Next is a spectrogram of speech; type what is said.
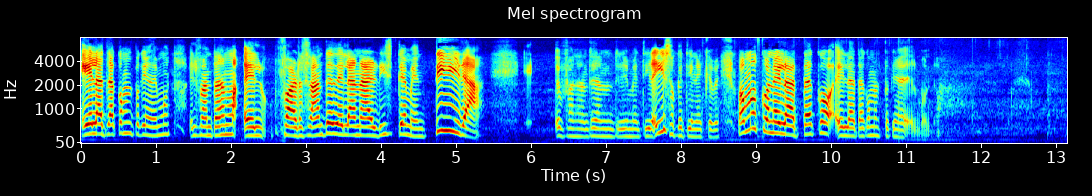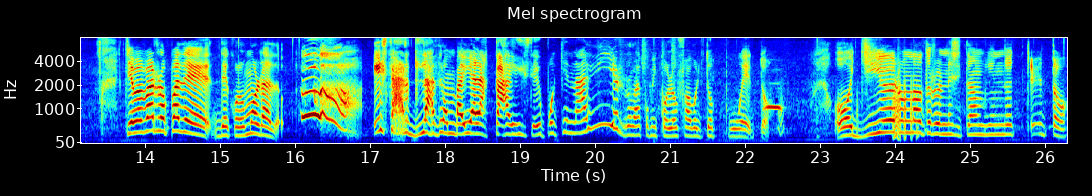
El atraco más pequeño del mundo. El fantasma, el farsante de la nariz de mentira. El farsante de la nariz de mentira. ¿Y eso qué tiene que ver? Vamos con el ataco, el ataco más pequeño del mundo. Llevaba ropa de, de color morado. Esta ladrón va a ir a la calle porque nadie roba con mi color favorito puesto. Oyeron ladrones y están viendo esto.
